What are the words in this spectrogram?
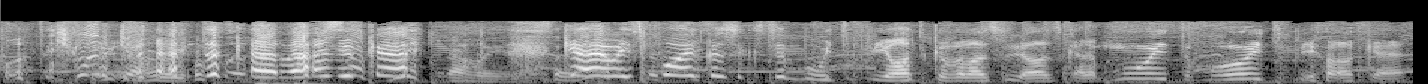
Puta que Claro que é ruim. Caralho, sabia cara. que era ruim. Cara, mas pode conseguir ser muito pior do que o Velozes e Furiosos, cara. Muito, muito pior, cara.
